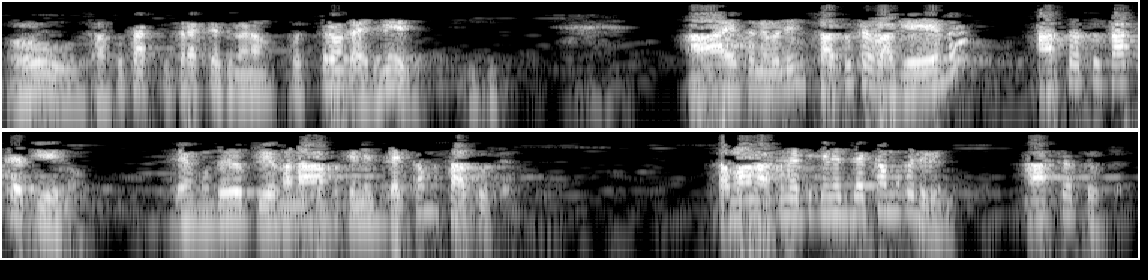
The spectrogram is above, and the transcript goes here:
ඔව් සතුටක් විතරක් ඇති වෙනා නම් කොච්චර හොඳයිද නේද? ආයතන වලින් සතුට වගේම අසතුටක් ඇති වෙනවා. දැන් හොඳ ප්‍රියමනාප කෙනෙක් දැක්කම සතුට. සමාන අකමැති කෙනෙක් දැක්කම මොකද වෙන්නේ? අසතුට.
